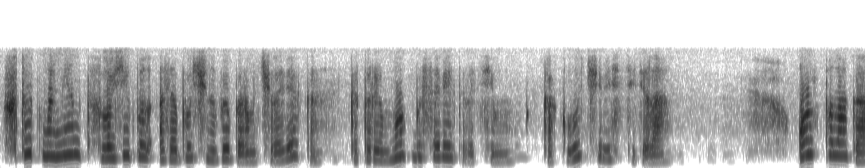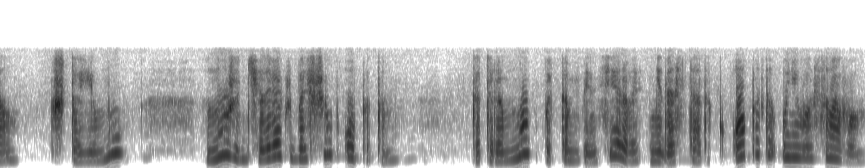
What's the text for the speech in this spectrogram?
В тот момент Луи был озабочен выбором человека, который мог бы советовать ему, как лучше вести дела. Он полагал, что ему нужен человек с большим опытом, который мог бы компенсировать недостаток опыта у него самого.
